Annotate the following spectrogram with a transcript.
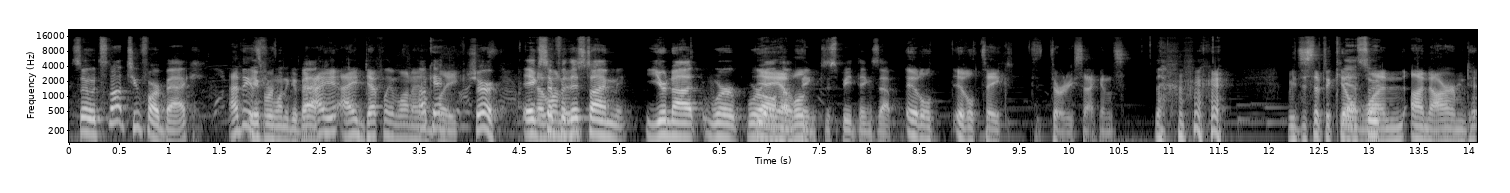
so it's not too far back. I think If it's you worth. wanna go back. I, I definitely want to Okay, like. sure. Except for this time, you're not. We're we're Yeah, all yeah, well- helping to speed things up. It'll it'll take thirty seconds. we just have to kill Yeah, so- one unarmed,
